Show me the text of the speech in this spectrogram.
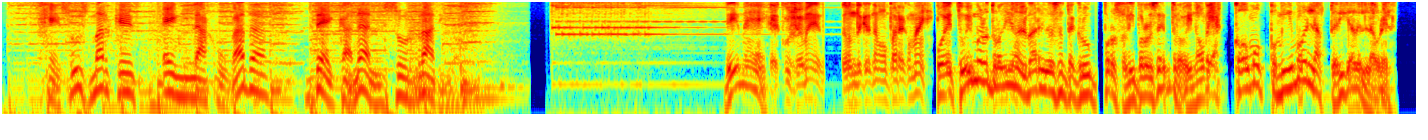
Jesús Márquez en la jugada de Canal Sur Radio. Dime, escúchame, ¿dónde quedamos para comer? Pues estuvimos el otro día en el barrio de Santa Cruz por salir por el centro y no veas cómo comimos en la hostería del Laurel.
